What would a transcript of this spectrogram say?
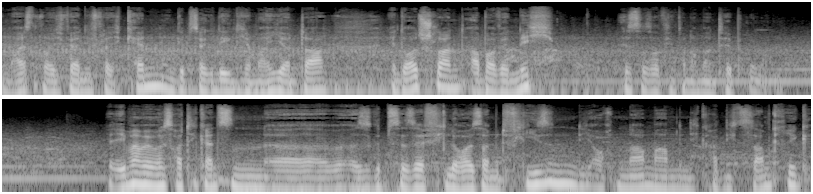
die meisten von euch werden die vielleicht kennen und gibt es ja gelegentlich mal hier und da in Deutschland, aber wenn nicht, ist das auf jeden Fall nochmal ein Tipp. Genau. Ja, eben haben wir übrigens auch die ganzen, äh, also gibt es ja sehr viele Häuser mit Fliesen, die auch einen Namen haben, den ich gerade nicht zusammenkriege.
